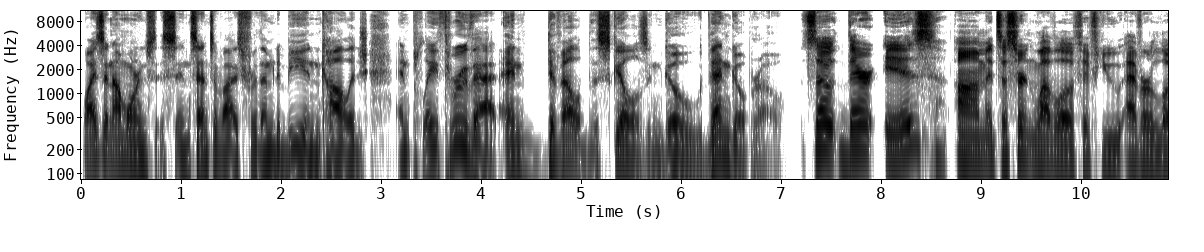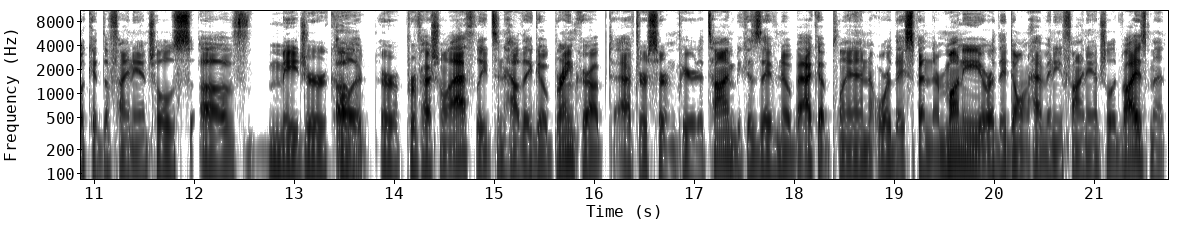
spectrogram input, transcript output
why is it not more in- incentivized for them to be in college and play through that and develop the skills and go then go pro So there is, um, it's a certain level of if you ever look at the financials of major college or professional athletes and how they go bankrupt after a certain period of time because they have no backup plan or they spend their money or they don't have any financial advisement.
